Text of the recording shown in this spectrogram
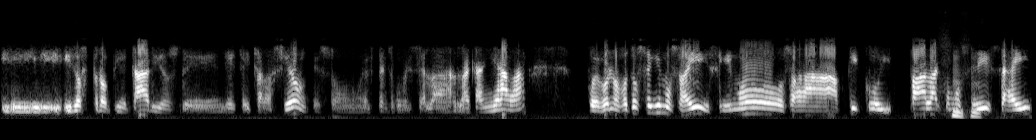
y, los propietarios de, esta instalación, que son el Centro Comercial La, Cañada, pues bueno, nosotros seguimos ahí, seguimos a pico y pala, como se dice ahí,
